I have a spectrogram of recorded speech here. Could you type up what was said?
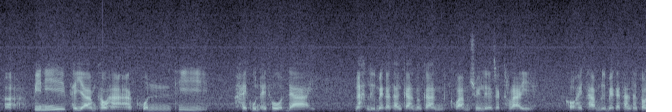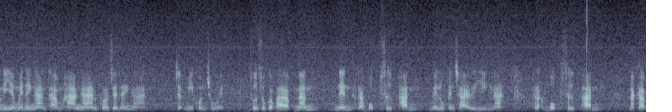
อ่า ปีนี้พยายามเข้าหาคนที่ให้คุณให้โทษได้นะหรือแม้กระทั่งการต้องการความช่วยเหลือจากใคร ขอให้ทำหรือแม้กระทั่งถ้าตอนนี้ยังไม่ได้งานทำหางานก็จะได้งานจะมีคนช่วย ส่วนสุขภาพนั้นเน้นระบบสืบพันธุ์ ไม่รู้เป็นชายหรือหญิงนะ ระบบสืบพันธุ์นะครับ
